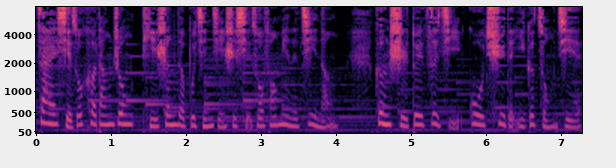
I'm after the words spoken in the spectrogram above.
在写作课当中，提升的不仅仅是写作方面的技能，更是对自己过去的一个总结，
